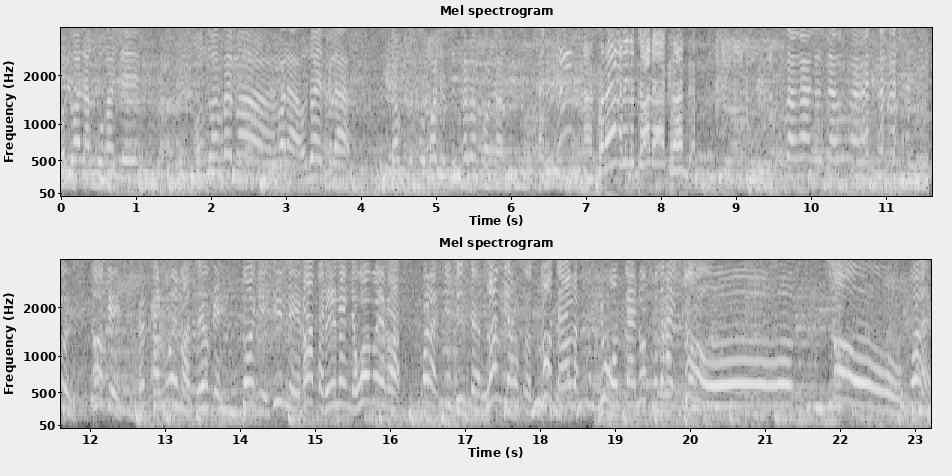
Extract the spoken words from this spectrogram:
on doit l'encourager, on doit vraiment, voilà, on doit être là. Donc du coup, moi je suis vraiment contente. Voilà, ici c'est l'ambiance totale. Nous on fait notre vrai show. Ouais.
